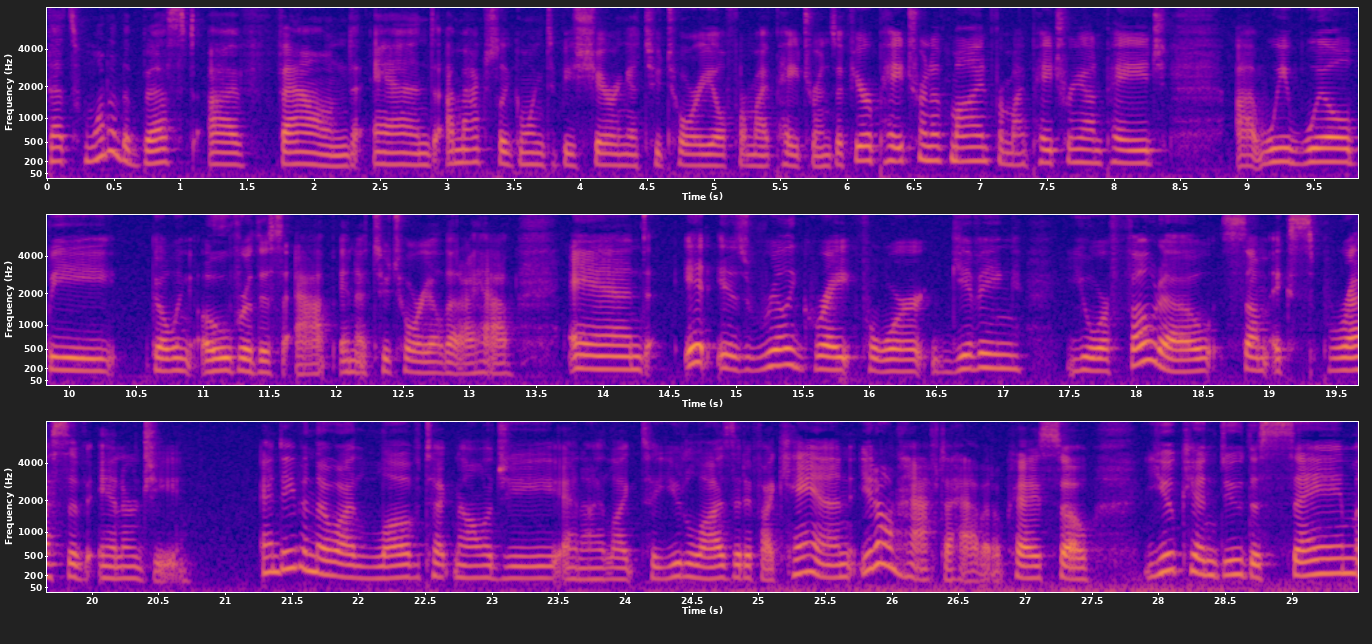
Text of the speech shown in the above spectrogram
That's one of the best I've found, and I'm actually going to be sharing a tutorial for my patrons. If you're a patron of mine from my Patreon page, uh, we will be going over this app in a tutorial that I have. And it is really great for giving your photo some expressive energy. And even though I love technology and I like to utilize it if I can, you don't have to have it, okay? So you can do the same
